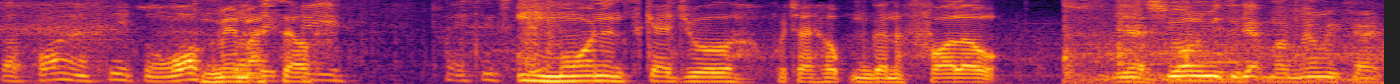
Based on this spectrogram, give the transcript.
Got falling asleep and walking. Made myself morning schedule, which I hope I'm gonna follow. Yeah, she wanted me to get my memory card.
